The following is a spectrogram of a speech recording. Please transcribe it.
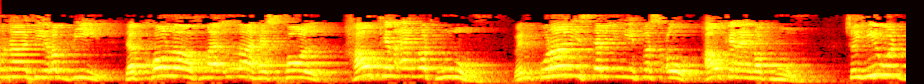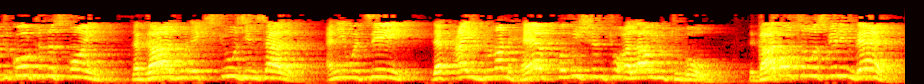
مُنَادِي رَبِّي The caller of my Allah has called. How can I not move? When Quran is telling me fas'u, how can I not move? So he would go to this point, the guard would excuse himself, and he would say that I do not have permission to allow you to go. The guard also was feeling bad.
